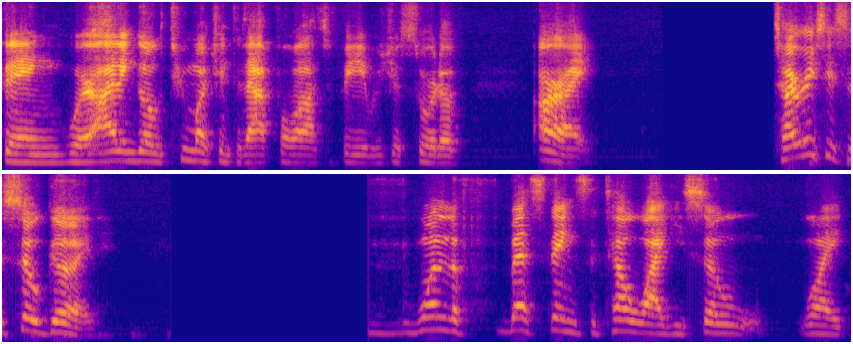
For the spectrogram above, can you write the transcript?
thing where I didn't go too much into that philosophy. It was just sort of, all right, Tiresias is so good. One of the f- best things to tell why he's so like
